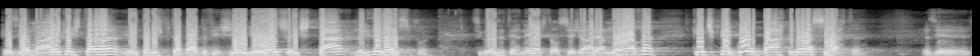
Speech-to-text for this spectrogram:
Quer dizer, é uma área que a gente está, talvez o trabalho do Virgílio e outros, a gente está na liderança. Pô. Segurança da internet, ou seja, área nova que a gente pegou o barco na hora certa. Quer dizer,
